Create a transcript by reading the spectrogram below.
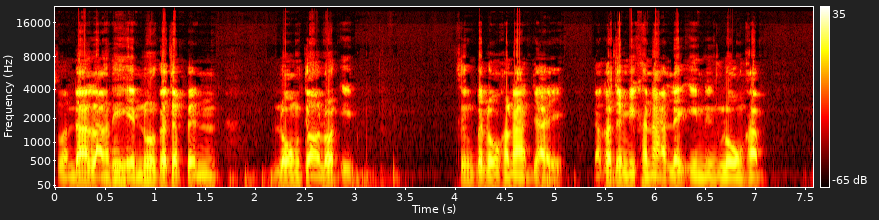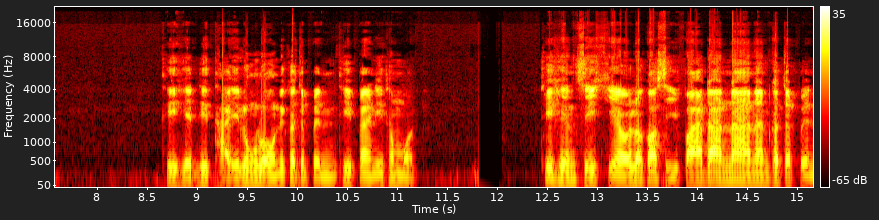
ส่วนด้านหลังที่เห็นนู่นก็จะเป็นโรงจอดรถอีก ซึ่งเป็นโรงขนาดใหญ่ แล้วก็จะมีขนาดเล็กอีกหนึ่งโรงครับ ที่เห็นที่ไถโล่งๆนี่ก็จะเป็นที่แปลงนี้ทั้งหมด ที่เห็นสีเขียวแล้วก็สีฟ้าด้านหน้านั่นก็จะเป็น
